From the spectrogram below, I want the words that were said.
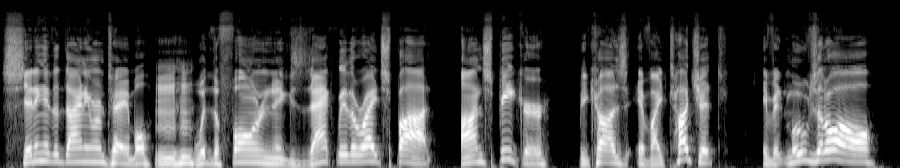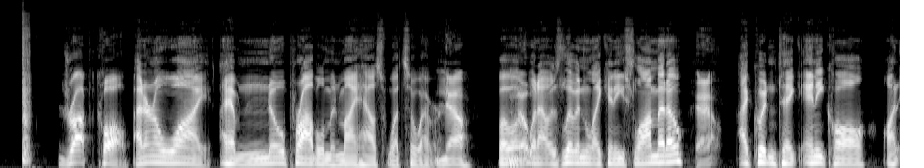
Sitting at the dining room table Mhm. with the phone in exactly the right spot on speaker because if I touch it, if it moves at all, dropped call. I don't know why. I have no problem in my house whatsoever. No. But Nope. when I was living like in East Longmeadow, Yeah. I couldn't take any call on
